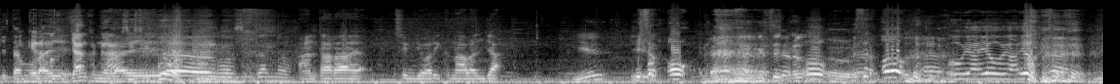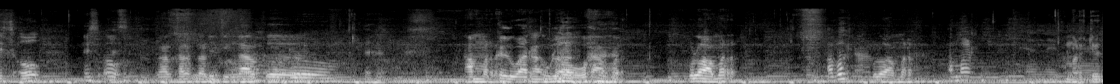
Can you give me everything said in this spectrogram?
kita mulai Makjang kenal sih, sih. Masukkan loh. antara sing juari kenalan jak Iya. Mister O Mr. O. Oh, Oh. Mister O. Oh ya yo ya yo. Miss O. Miss O. kalau kalau nanti tinggal ke. Amer keluar pulau. Amer Pulau Amer Apa? Pulau Amer Amar. mercut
